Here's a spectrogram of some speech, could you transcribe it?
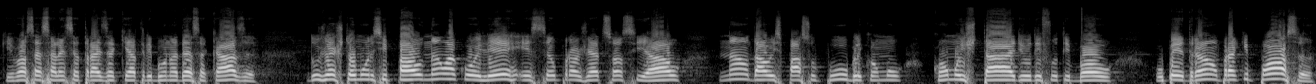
que Vossa Excelência traz aqui à tribuna dessa casa, do gestor municipal não acolher esse seu projeto social, não dar o espaço público como, como estádio de futebol, o Pedrão, para que possa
